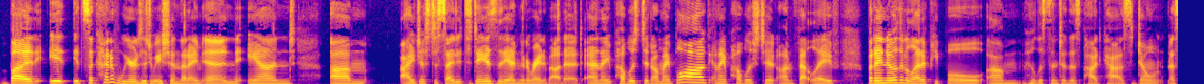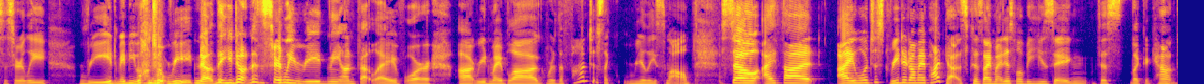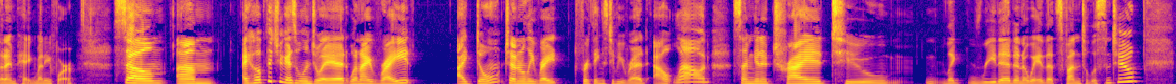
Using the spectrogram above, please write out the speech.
but it it's a kind of weird situation that I'm in, and um, I just decided today is the day I'm going to write about it. And I published it on my blog and I published it on FetLife. But I know that a lot of people um, who listen to this podcast don't necessarily read. Maybe you all don't read. No, that you don't necessarily read me on FetLife or uh, read my blog where the font is like really small. So I thought, I will just read it on my podcast because I might as well be using this like account that I'm paying money for. So, um, I hope that you guys will enjoy it. When I write, I don't generally write for things to be read out loud, so I'm going to try to like read it in a way that's fun to listen to.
